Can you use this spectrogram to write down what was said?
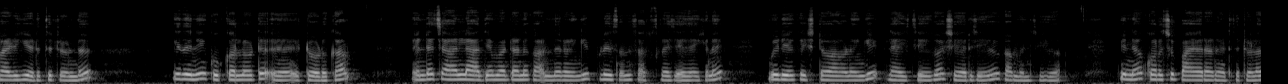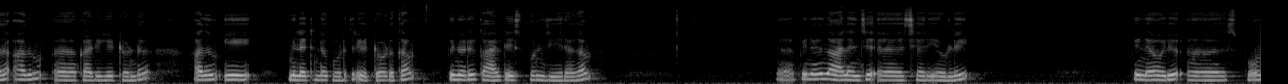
കഴുകി എടുത്തിട്ടുണ്ട് ഇതിനി കുക്കറിലോട്ട് ഇട്ട് കൊടുക്കാം. എന്റെ ചാനൽ ആദ്യമായിട്ടാണ് കാണുന്നതെങ്കിൽ പ്ലീസ് ഒന്ന് സബ്സ്ക്രൈബ് ചെയ്തേക്കണേ. വീഡിയോ ഒക്കെ ഇഷ്ടമാവണമെങ്കിൽ ലൈക്ക് ചെയ്യുക ഷെയർ ചെയ്യുക കമന്റ് ചെയ്യുക. പിന്നെ കുറച്ച് പയറാണ് എടുത്തിട്ടുള്ളത്. അതും കഴുകിയിട്ടുണ്ട്. അതും ഈ മില്ലറ്റിന്റെ കൂട്ടത്തിൽ ഇട്ട് കൊടുക്കാം. പിന്നെ ഒരു കാൽ ടീസ്പൂൺ ജീരകം പിന്നെ ഒരു നാലഞ്ച് ചെറിയ ഉള്ളി പിന്നെ ഒരു സ്പൂൺ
